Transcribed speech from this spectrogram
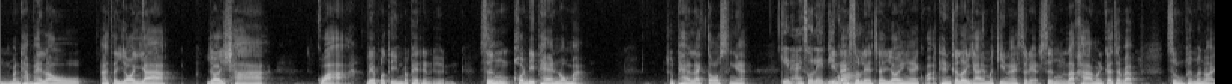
มมันทำให้เราอาจจะย่อยยาก ย่อยช้ากว่าเวย์โปรตีนประเภทอื่น ๆ ซึ่งคนที่แพ้นมอะหรือแพ้แลคโตสอย่างเงี้ยกิน isolate ดีกว่า กิน isolateลตจะย่อยง่ายกว่า เทนก็เลยย้ายมากิน isolate ซึ่งราคามันก็จะแบบสูงขึ้นมาหน่อย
